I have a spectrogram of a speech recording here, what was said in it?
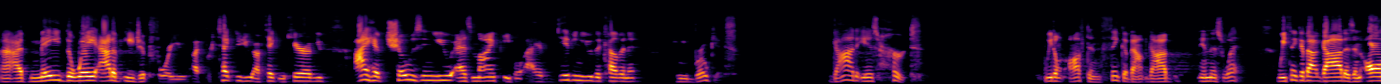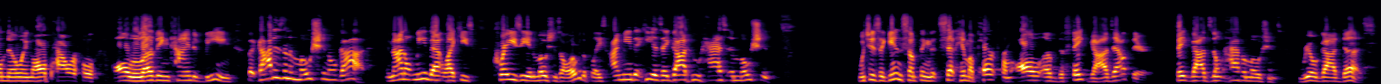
Uh, I've made the way out of Egypt for you. I've protected you. I've taken care of you. I have chosen you as my people. I have given you the covenant, and you broke it. God is hurt. We don't often think about God in this way. We think about God as an all knowing, all powerful, all loving kind of being, but God is an emotional God. And I don't mean that like he's crazy and emotions all over the place. I mean that he is a God who has emotions, which is again something that set him apart from all of the fake gods out there. Fake gods don't have emotions real God does.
